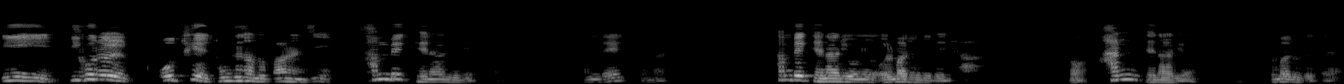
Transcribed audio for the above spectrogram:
이 이거를 어떻게 동계산으로 빠는지 300데나리온에 팔았어요. 300 데나리온. 300 데나리온은 얼마 정도 되냐? 어, 한 데나리온. 얼마 정도 될까요?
